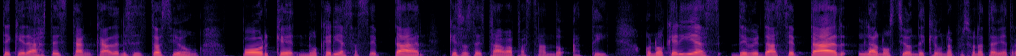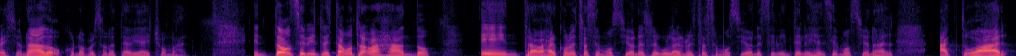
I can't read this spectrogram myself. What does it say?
te quedaste estancada en esa situación porque no querías aceptar que eso te estaba pasando a ti. O no querías de verdad aceptar la noción de que una persona te había traicionado o que una persona te había hecho mal. Entonces, mientras estamos trabajando en trabajar con nuestras emociones, regular nuestras emociones y la inteligencia emocional, actuar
